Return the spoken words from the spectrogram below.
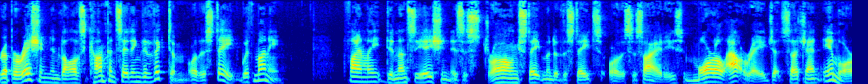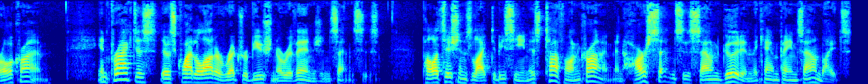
Reparation involves compensating the victim or the state with money. Finally, denunciation is a strong statement of the state's or the society's moral outrage at such an immoral crime. In practice, there's quite a lot of retribution or revenge in sentences. Politicians like to be seen as tough on crime, and harsh sentences sound good in the campaign soundbites.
